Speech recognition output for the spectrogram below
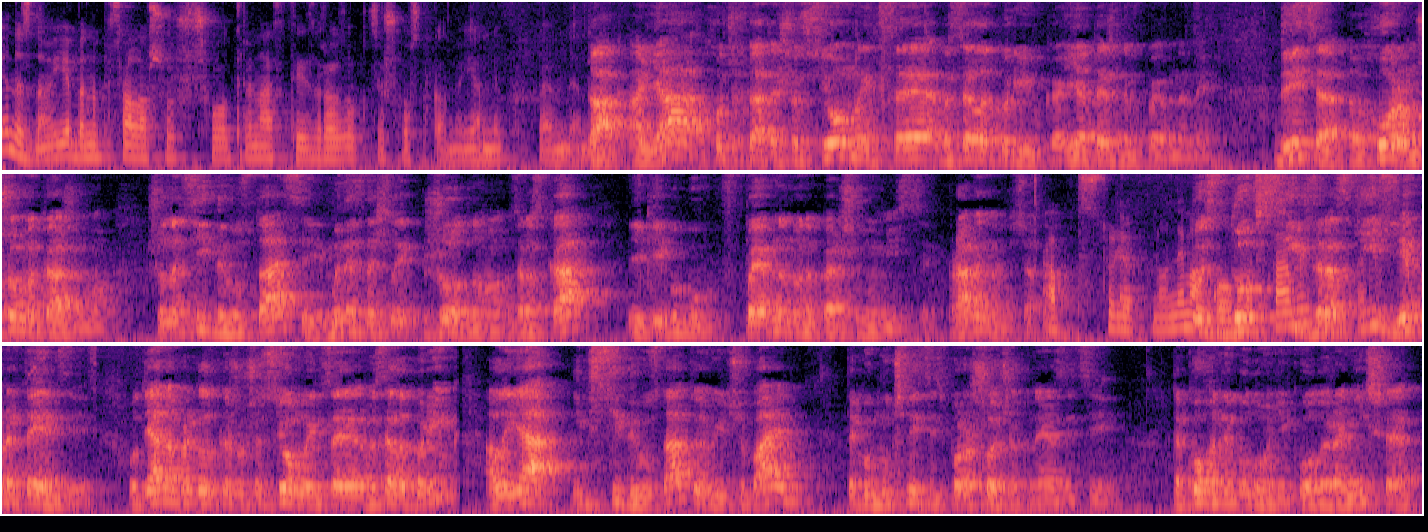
Я не знаю, я би написала, що, що 13-й зразок це шостка, але я не впевнена. Так, а я хочу сказати, що сьомий це весела корівка, і я теж не впевнений. Дивіться, хором, що ми кажемо? що на цій дегустації ми не знайшли жодного зразка, який би був впевнено на першому місці. Правильно, дівчата? Абсолютно, нема Тобто до всіх зразків є претензії. От я, наприклад, кажу, що сьомий це весела корівка, але я і всі дегустатори відчуваємо таку мучницість порошочок на язиці. Такого не було ніколи раніше,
